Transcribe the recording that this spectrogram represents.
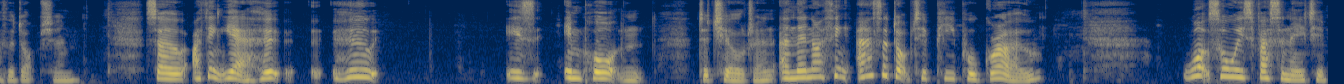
of adoption. So I think, yeah, who who is important to children. And then I think as adopted people grow, what's always fascinated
